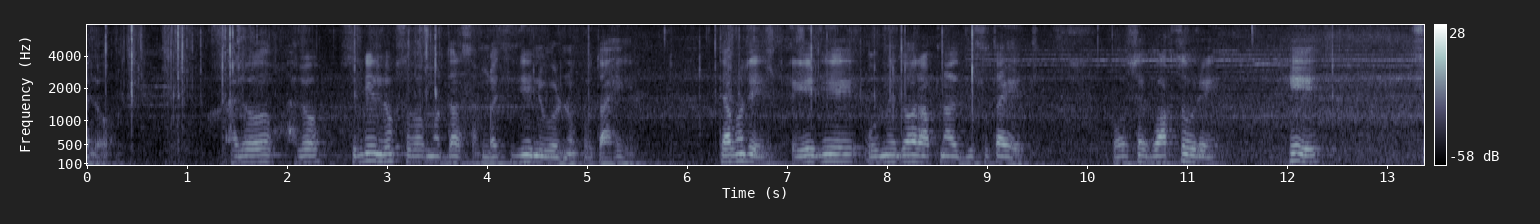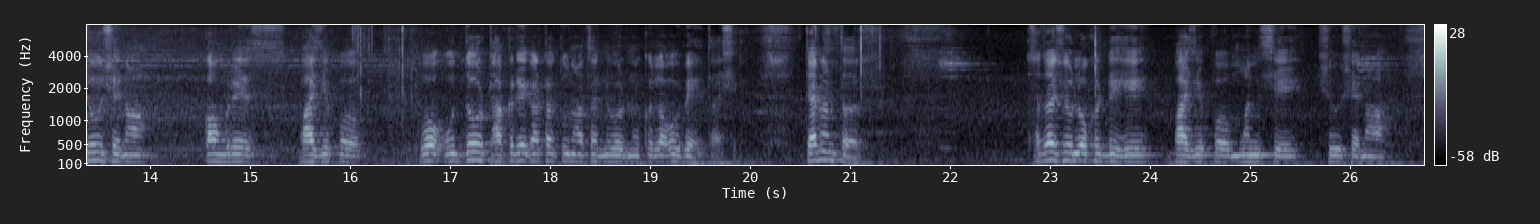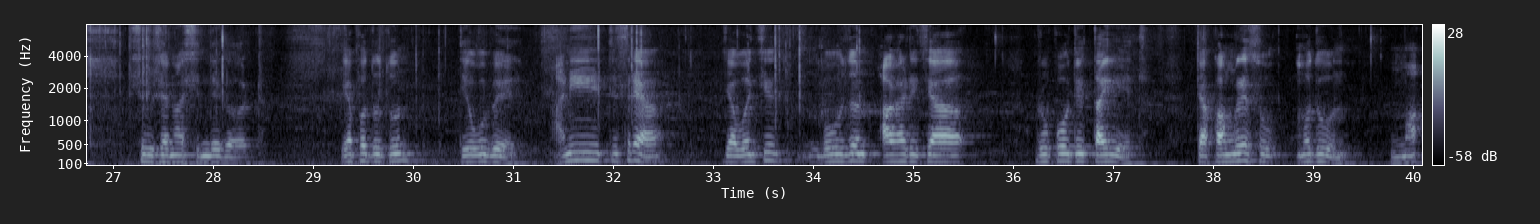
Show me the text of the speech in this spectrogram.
Hello. Hello hello. Sindhi Lok Sabha मतदारसंघाची जी निवडणूक होत आहे. त्यामध्ये हे जे उमेदवार आपणास दिसत आहेत भाऊसाहेब वागचौरे हे शिवसेना काँग्रेस भाजप व उद्धव ठाकरे गटातून आता निवडणुकीला उभे आहेत असे. त्यानंतर सदाशिव लोखंडे हे भाजप मनसे शिवसेना शिवसेना शिंदे गट या पद्धतीतून ते उभे आहे आणि तिसऱ्या ज्या वंचित बहुजन आघाडीच्या रुपवती ताई आहेत त्या काँग्रेसमधून मा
